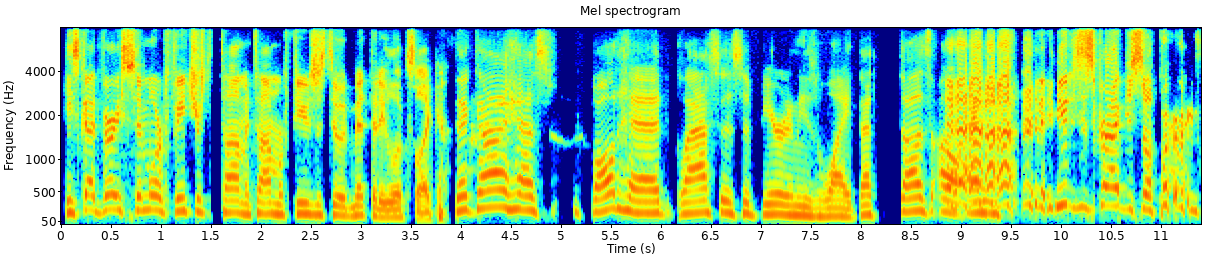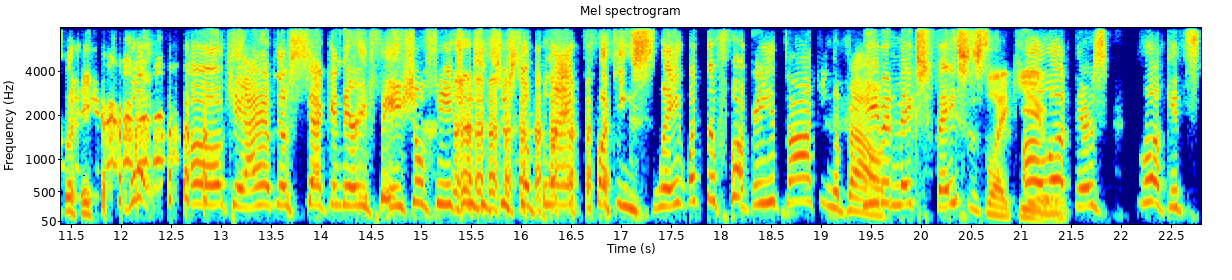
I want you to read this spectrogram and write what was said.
He's got very similar features to Tom, and Tom refuses to admit that he looks like him. The guy has bald head, glasses, a beard, and he's white. That does oh and you described yourself perfectly. what? Oh, okay. I have no secondary facial features. It's just a blank fucking slate. What the fuck are you talking about? He even makes faces like oh, you. Oh, look, there's look, it's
